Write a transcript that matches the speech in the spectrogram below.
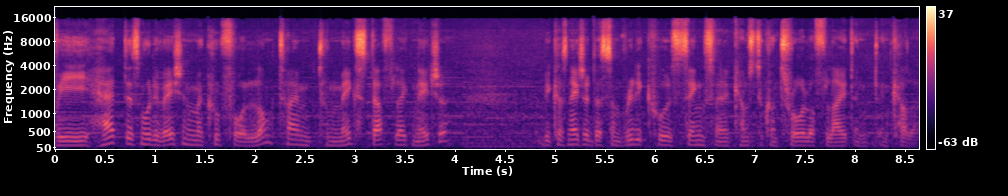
We had this motivation in my group for a long time to make stuff like nature because nature does some really cool things when it comes to control of light and, and color.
